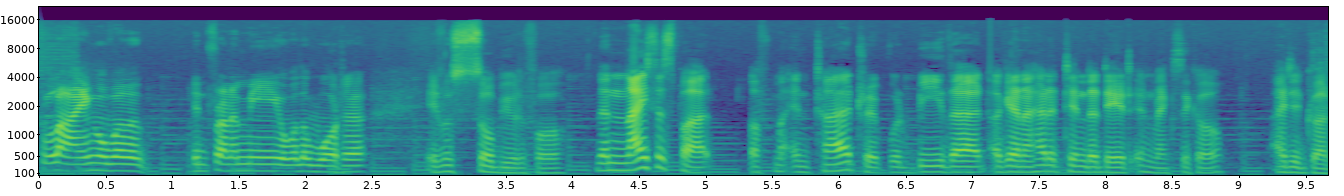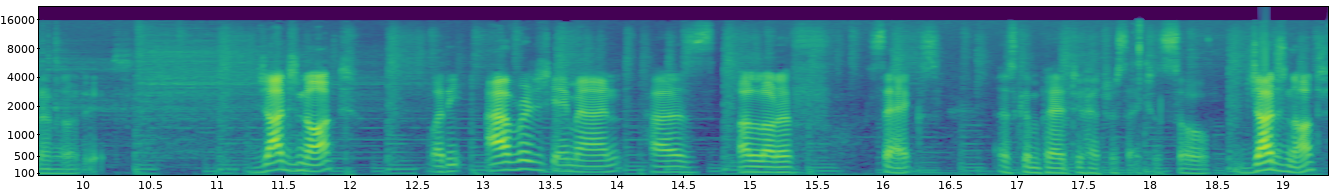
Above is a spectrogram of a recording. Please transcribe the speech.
flying over in front of me over the water. It was so beautiful. The nicest part of my entire trip would be that, again, I had a Tinder date in Mexico. I did go on another date. Judge not, but the average gay man has a lot of sex as compared to heterosexuals. So judge not,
